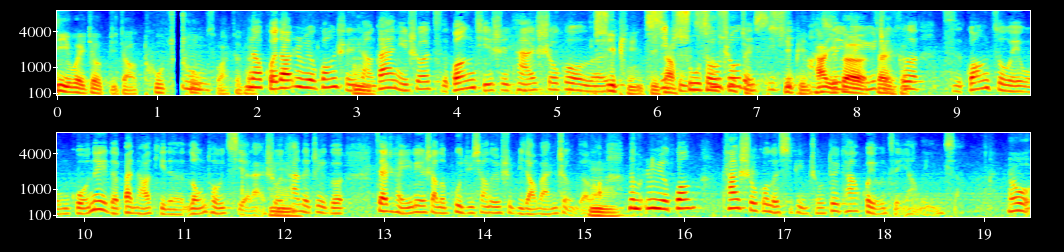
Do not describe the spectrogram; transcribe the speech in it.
地位就比较突出，是吧？那回到日月光身上，刚才你说紫光其实它收购了西品，西品苏州的西品，它一个对于整个紫光作为我们国内的半导体的龙头企业来说，它的这个在产业链上的布局相对是比较完整的了。那么日月光它收购了西品之后，对它会有怎样的影响？因为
